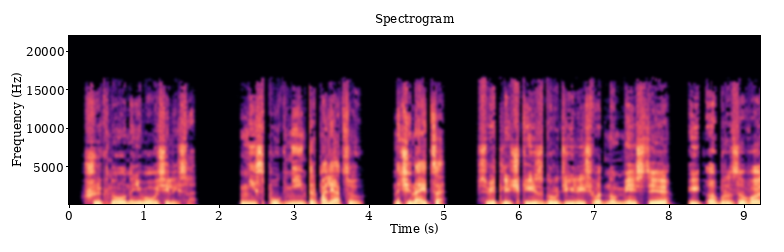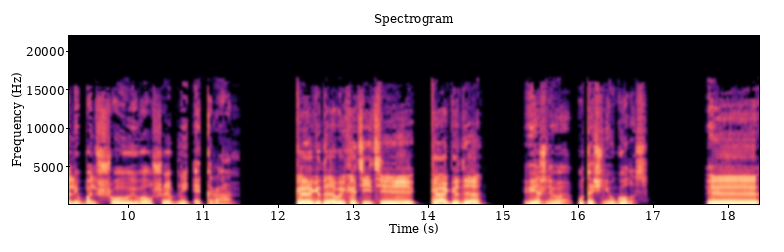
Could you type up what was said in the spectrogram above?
— шикнула на него Василиса. «Не спугни интерполяцию. Начинается!» Светлячки сгрудились в одном месте и образовали большой волшебный экран. «Когда вы хотите... когда?» — вежливо уточнил голос. э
